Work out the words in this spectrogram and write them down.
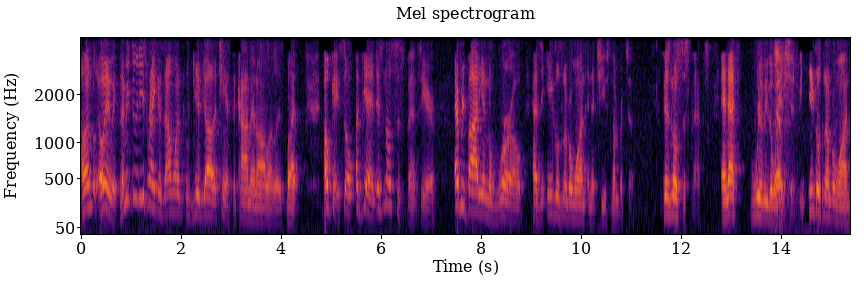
unbelievable. Oh, wait, wait. Let me do these rankings. I want to give y'all a chance to comment on all on this. But, okay, so, again, there's no suspense here. Everybody in the world has the Eagles number one and the Chiefs number two. There's no suspense. And that's really the way it should be. Eagles number one,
